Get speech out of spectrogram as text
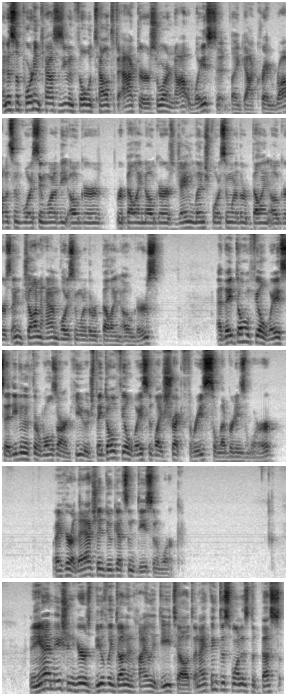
And the supporting cast is even filled with talented actors who are not wasted. Like got Craig Robinson voicing one of the ogre rebelling ogres, Jane Lynch voicing one of the rebelling ogres, and Jon Hamm voicing one of the rebelling ogres. And they don't feel wasted, even if their roles aren't huge. They don't feel wasted like Shrek 3's celebrities were. Right here, they actually do get some decent work. The animation here is beautifully done and highly detailed, and I think this one is the best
